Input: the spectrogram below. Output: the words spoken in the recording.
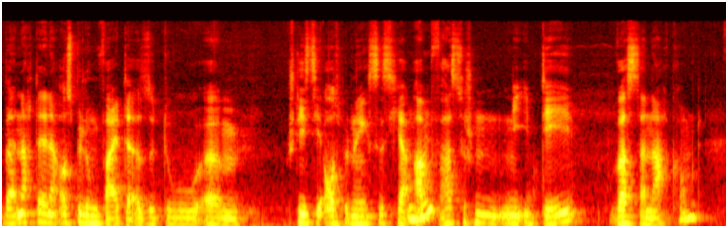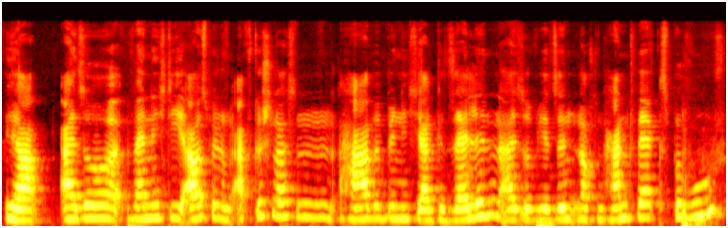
nach deiner Ausbildung weiter? Also du ähm, schließt die Ausbildung nächstes Jahr mhm. ab. Hast du schon eine Idee, was danach kommt? Ja, also wenn ich die Ausbildung abgeschlossen habe, bin ich ja Gesellin. Also wir sind noch ein Handwerksberuf.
